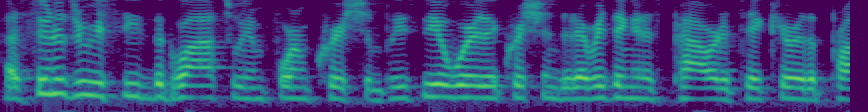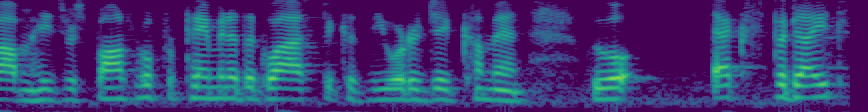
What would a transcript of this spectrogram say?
As soon as we received the glass, we informed Christian. Please be aware that Christian did everything in his power to take care of the problem. He's responsible for payment of the glass because the order did come in. We will expedite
